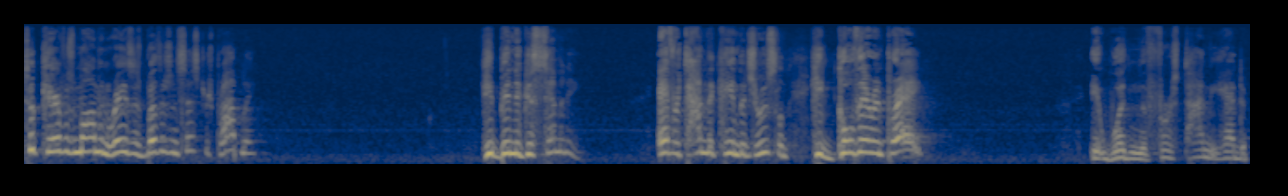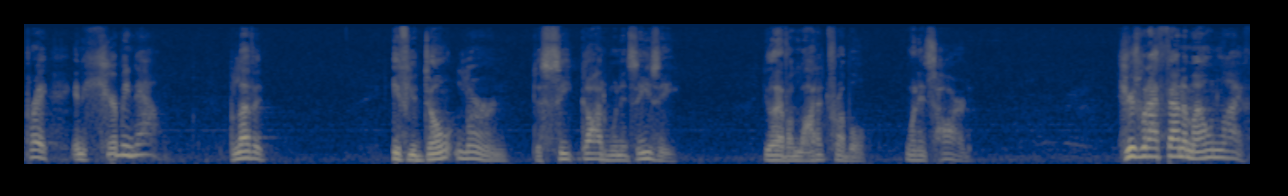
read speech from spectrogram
took care of his mom and raised his brothers and sisters, probably. He'd been to Gethsemane. Every time they came to Jerusalem, he'd go there and pray. It wasn't the first time he had to pray. And hear me now, beloved, if you don't learn to seek God when it's easy, you'll have a lot of trouble when it's hard. Here's what I found in my own life.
